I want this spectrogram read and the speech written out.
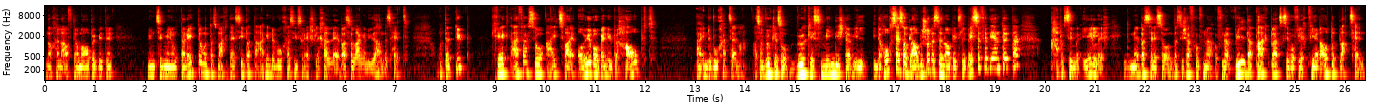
Nachher läuft er am Abend wieder 90 Minuten retten und das macht er sieben Tage in der Woche sein restliches Leben, solange er nichts anderes hat. Und der Typ kriegt einfach so ein, zwei Euro, wenn überhaupt, äh, in der Woche zusammen. Also wirklich so, wirklich das Mindeste, weil in der Hochsaison glaube ich schon, dass er noch ein bisschen besser verdient dort, aber sind wir ehrlich, in der Nebensaison, das ist einfach auf einem auf einer wilden Parkplatz gewesen, wo vielleicht vier Autos haben.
